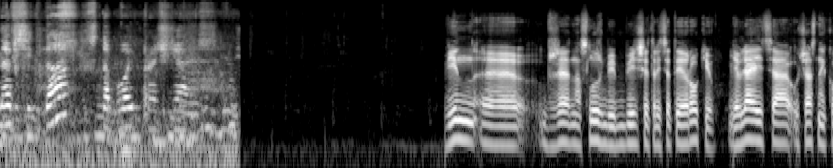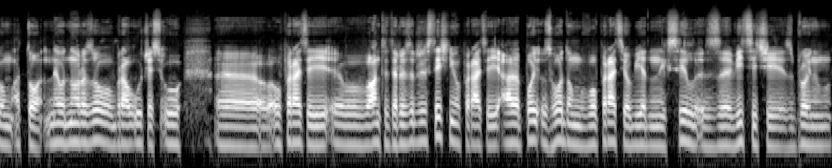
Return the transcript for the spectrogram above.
навсегда с тобой прощаюсь. Він е, вже на службі більше 30 років, являється учасником АТО. Неодноразово брав участь у е, операції е, в антитерористичній операції, а по, згодом в операції Об'єднаних сил з відсічі збройному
